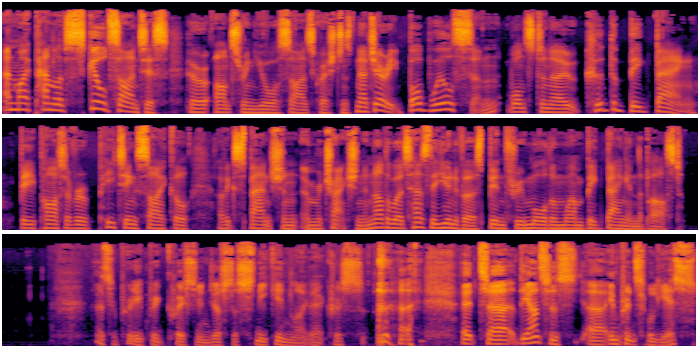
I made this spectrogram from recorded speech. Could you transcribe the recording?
and my panel of skilled scientists who are answering your science questions. Now, Gerry, Bob Wilson wants to know could the Big Bang be part of a repeating cycle of expansion and retraction? In other words, has the universe been through more than one Big Bang in the past? That's a pretty big question just to sneak in like that, Chris. it, uh, the answer is, uh, in principle, yes.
